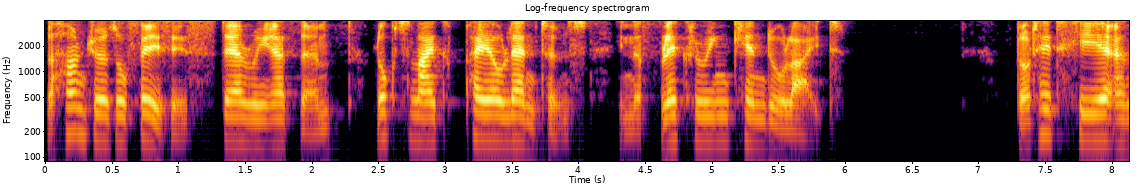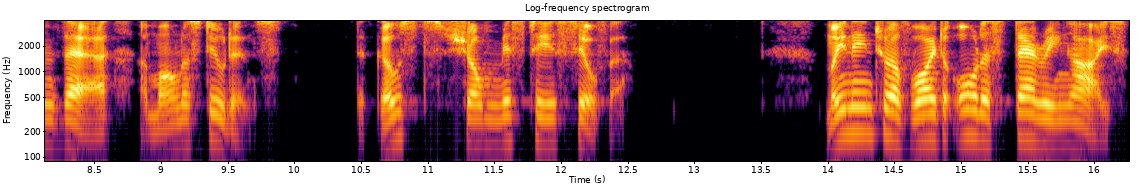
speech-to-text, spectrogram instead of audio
The hundreds of faces staring at them looked like pale lanterns in the flickering candlelight. Dotted here and there among the students, the ghosts shone misty silver. Meaning to avoid all the staring eyes,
